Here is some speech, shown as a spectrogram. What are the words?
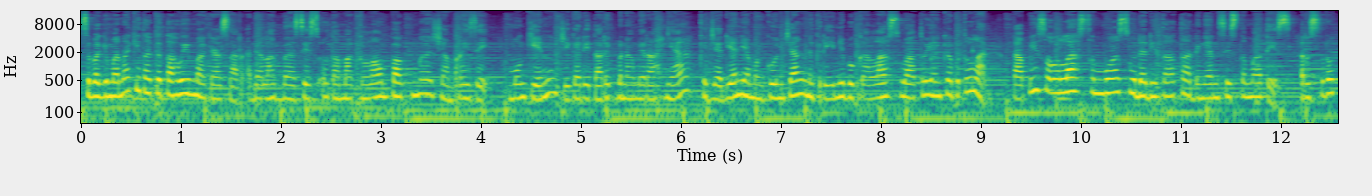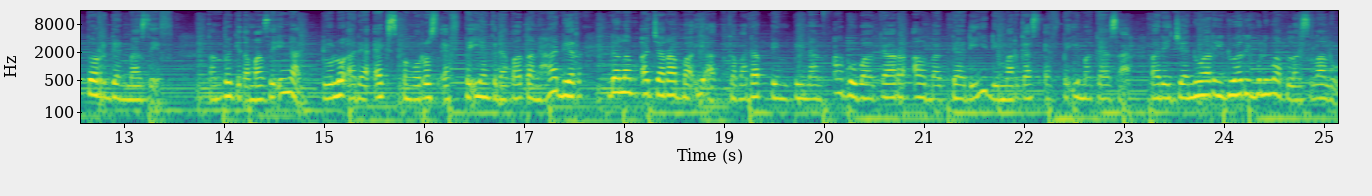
Sebagaimana kita ketahui Makassar adalah basis utama kelompok macam Rizik. Mungkin jika ditarik benang merahnya, kejadian yang mengguncang negeri ini bukanlah suatu yang kebetulan, tapi seolah semua sudah ditata dengan sistematis, terstruktur, dan masif. Tentu kita masih ingat, dulu ada ex pengurus FPI yang kedapatan hadir dalam acara baiat kepada pimpinan Abu Bakar Al-Baghdadi di markas FPI Makassar pada Januari 2015 lalu.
